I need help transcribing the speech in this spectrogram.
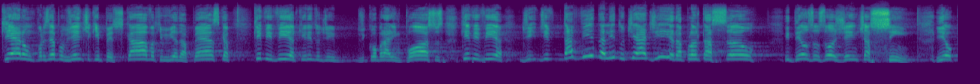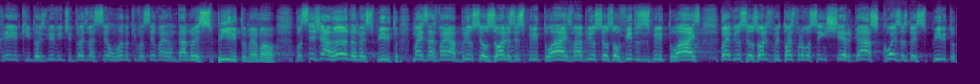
que eram, por exemplo, gente que pescava, que vivia da pesca, que vivia, querido, de, de cobrar impostos, que vivia de, de, da vida ali do dia a dia, da plantação e Deus usou gente assim. E eu creio que 2022 vai ser um ano que você vai andar no Espírito, meu irmão. Você já anda no Espírito, mas vai abrir os seus olhos espirituais, vai abrir os seus ouvidos espirituais, vai abrir os seus olhos espirituais para você enxergar as coisas do Espírito,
